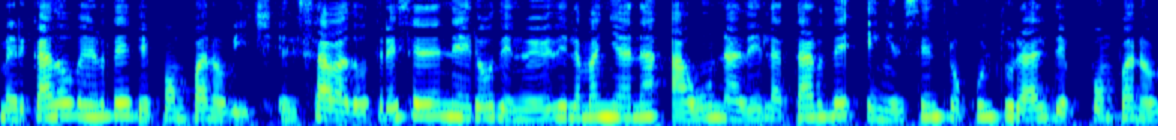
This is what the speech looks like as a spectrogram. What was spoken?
Mercado Verde de Pompano el sábado 13 de enero de 9 de la mañana a 1 de la tarde en el Centro Cultural de Pompano.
